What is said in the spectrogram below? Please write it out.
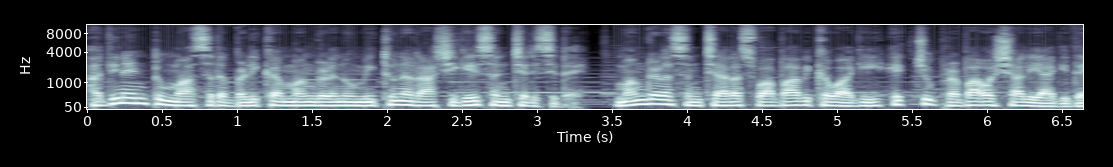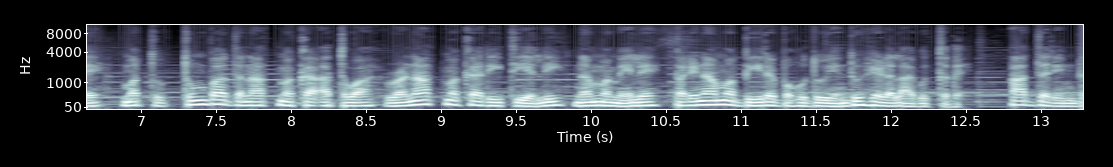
ಹದಿನೆಂಟು ಮಾಸದ ಬಳಿಕ ಮಂಗಳನು ಮಿಥುನ ರಾಶಿಗೆ ಸಂಚರಿಸಿದೆ. ಮಂಗಳ ಸಂಚಾರ ಸ್ವಾಭಾವಿಕವಾಗಿ ಹೆಚ್ಚು ಪ್ರಭಾವಶಾಲಿಯಾಗಿದೆ ಮತ್ತು ತುಂಬಾ ಧನಾತ್ಮಕ ಅಥವಾ ಋಣಾತ್ಮಕ ರೀತಿಯಲ್ಲಿ ನಮ್ಮ ಮೇಲೆ ಪರಿಣಾಮ ಬೀರಬಹುದು ಎಂದು ಹೇಳಲಾಗುತ್ತದೆ. ಆದ್ದರಿಂದ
